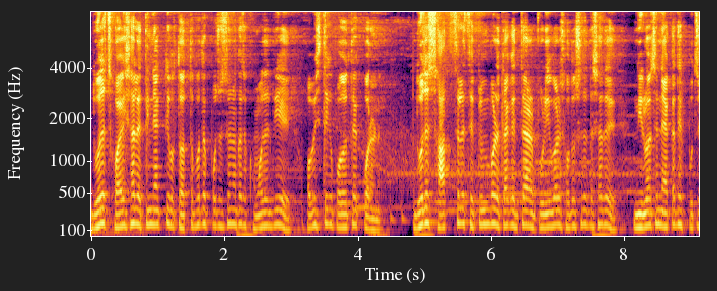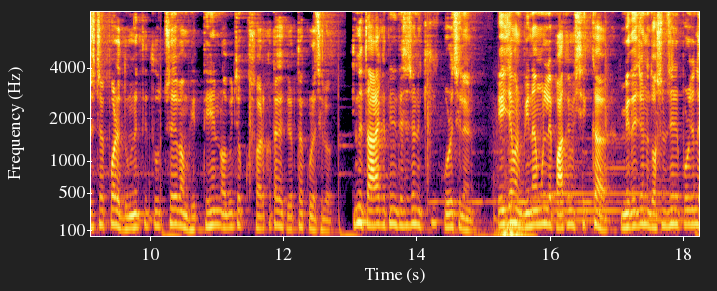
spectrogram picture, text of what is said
দু হাজার ছয় সালে তিনি একটি তত্ত্বাবধায়ক প্রশাসনের কাছে ক্ষমতা দিয়ে অফিস থেকে পদত্যাগ করেন। দু হাজার সাত সালের সেপ্টেম্বরে তাকে তার পরিবারের সদস্যদের সাথে নির্বাচনে একাধিক প্রচেষ্টার পরে দুর্নীতি, তুচ্ছ এবং ভিত্তিহীন অভিযোগ সরকার তাকে গ্রেপ্তার করেছিল। কিন্তু তার আগে তিনি দেশের জন্য কী করেছিলেন? এই যেমন বিনামূল্যে প্রাথমিক শিক্ষা, মেয়েদের জন্য দশম শ্রেণি পর্যন্ত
